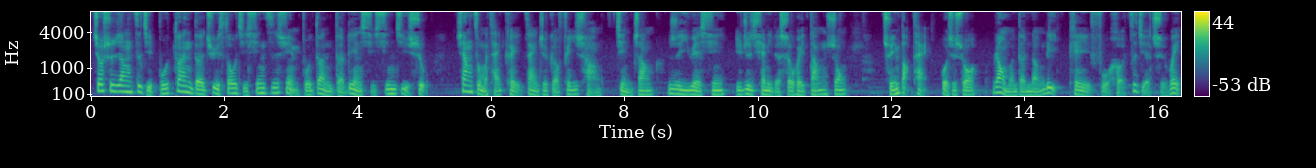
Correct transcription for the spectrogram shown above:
就是让自己不断的去搜集新资讯，不断的练习新技术，这样子我们才可以在这个非常紧张、日益月新、一日千里的社会当中持盈保态，或者是说让我们的能力可以符合自己的职位。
